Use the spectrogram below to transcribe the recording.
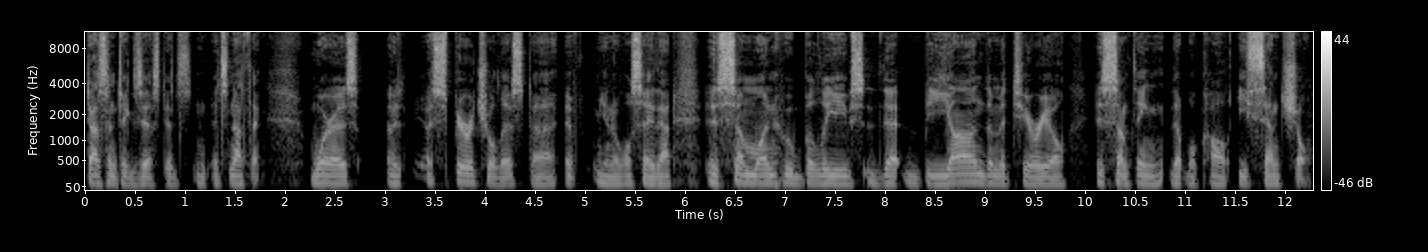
doesn't exist. It's it's nothing. Whereas a, a spiritualist, uh, if you know, we'll say that, is someone who believes that beyond the material is something that we'll call essential.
